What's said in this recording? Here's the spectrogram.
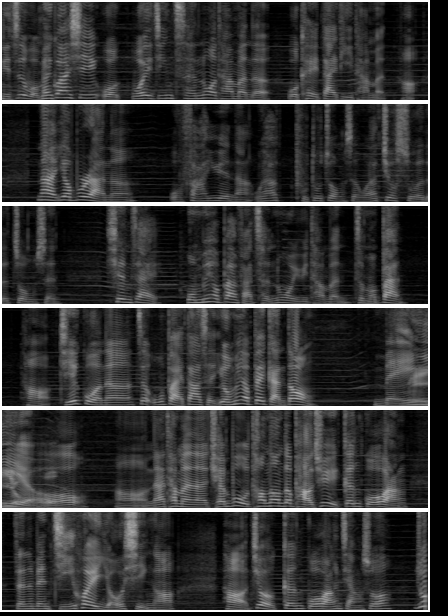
你治我，没关系，我我已经承诺他们了，我可以代替他们。哈，那要不然呢？我发愿呐、啊，我要普度众生，我要救所有的众生。现在我没有办法承诺于他们，怎么办？好，结果呢？这五百大臣有没有被感动？没有。没有哦，那他们呢？全部通通都跑去跟国王在那边集会游行哦。好，就跟国王讲说，如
